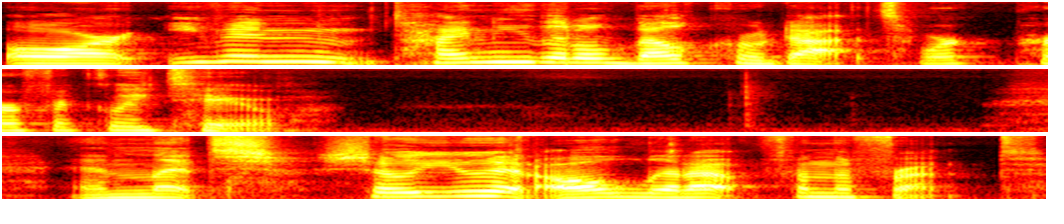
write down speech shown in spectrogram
or even tiny little Velcro dots work perfectly too. And let's show you it all lit up from the front.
